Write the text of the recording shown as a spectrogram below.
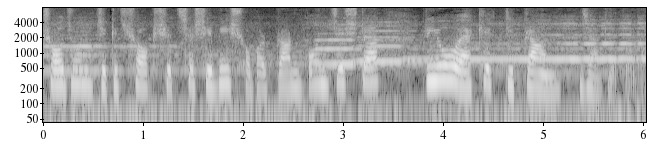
স্বজন, চিকিৎসক, স্বেচ্ছাসেবী, সবার প্রাণপণ চেষ্টা, প্রিয় এক একটি প্রাণ জাগিয়ে তোলা।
